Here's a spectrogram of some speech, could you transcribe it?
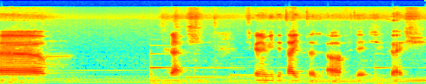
Um, Crash. It's gonna be the title of this Crash.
